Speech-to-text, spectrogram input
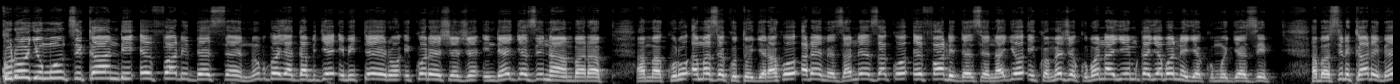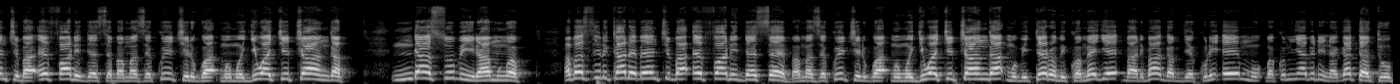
Kuri uyu munsi kandi FRDC nubwo yagabye ibitero ikoresheje indege z'intambara amakuru amaze kutugeraho aremeza neza ko FRDC na yo ikomeje kubona yimbwa yaboneye ku mugezi. Abasirikare benshi ba FRDC bamaze kwicirwa mu mujyi wa Kicanga ndasubiramwo. Abasirikare benshi ba FRDC bamaze kwicirwa mu mujyi wa Kicanga mu bitero bikomeye bari bagabye kuri M makumyabiri na gatatu.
